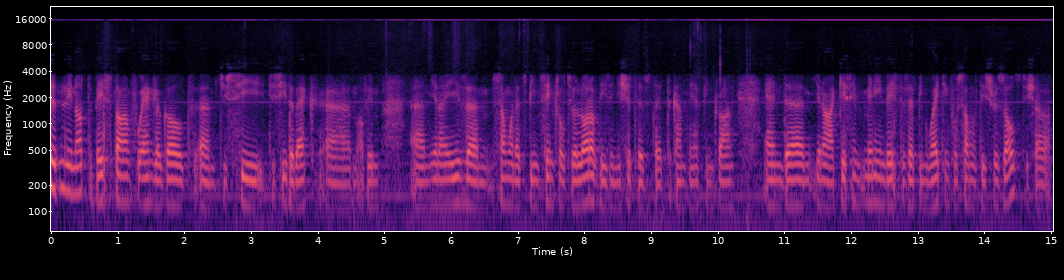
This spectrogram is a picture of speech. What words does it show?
certainly not the best time for Anglo Gold um, to see to see the back um, of him. Um, you know, he's um, someone that's been central to a lot of these initiatives that the company have been driving, and um, you know, I guess many investors have been waiting for some of these results to show up.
